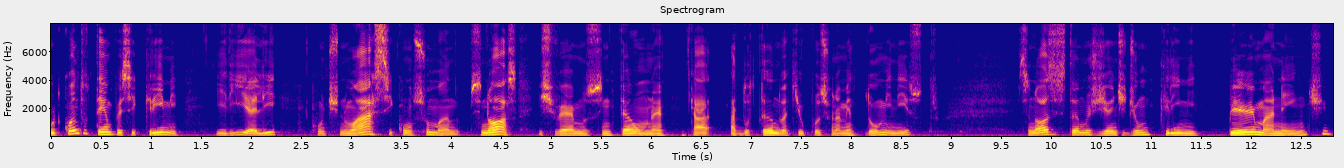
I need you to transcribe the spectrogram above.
Por quanto tempo esse crime iria ali continuar se consumando? Se nós estivermos então, né, adotando aqui o posicionamento do ministro, se nós estamos diante de um crime permanente,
